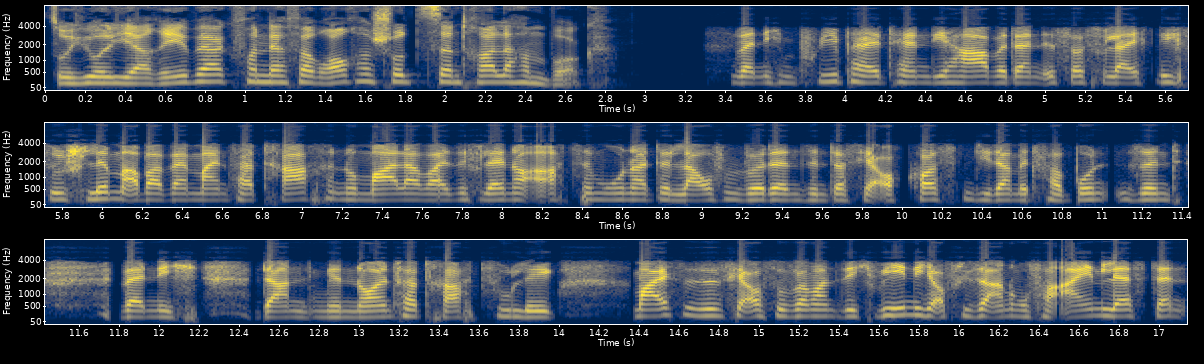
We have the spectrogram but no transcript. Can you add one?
so Julia Rehberg von der Verbraucherschutzzentrale Hamburg. Wenn ich ein Prepaid-Handy habe, dann ist das vielleicht nicht so schlimm, aber wenn mein Vertrag normalerweise vielleicht noch 18 Monate laufen würde, dann sind das ja auch Kosten, die damit verbunden sind, wenn ich dann mir einen neuen Vertrag zulege. Meistens ist es ja auch so, wenn man sich wenig auf diese Anrufe einlässt, dann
